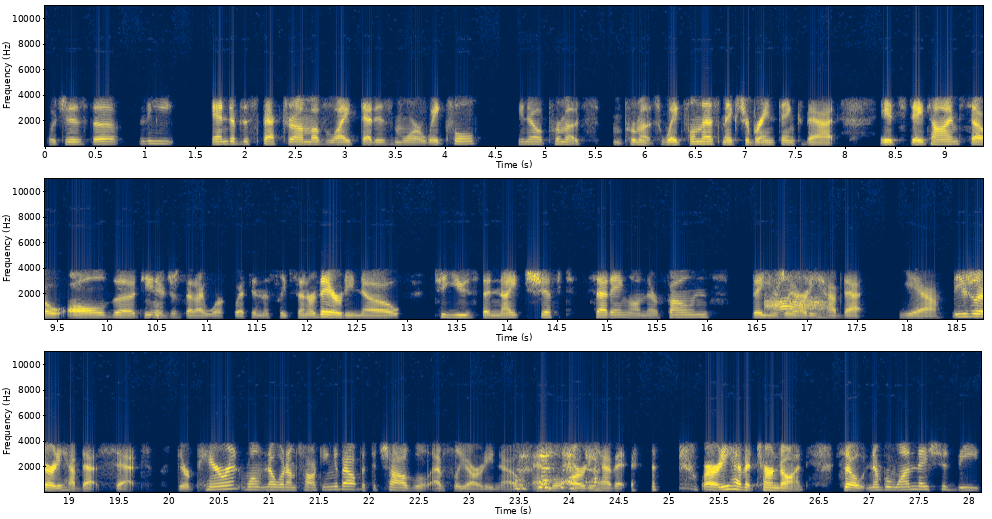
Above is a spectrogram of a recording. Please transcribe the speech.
which is the the end of the spectrum of light that is more wakeful. You know, it promotes promotes wakefulness, makes your brain think that it's daytime. So all the teenagers that I work with in the sleep center, they already know to use the night shift setting on their phones. They usually already Ah. have that. Yeah, they usually already have that set. Their parent won't know what I'm talking about, but the child will absolutely already know and will already have it will already have it turned on. So number one, they should be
